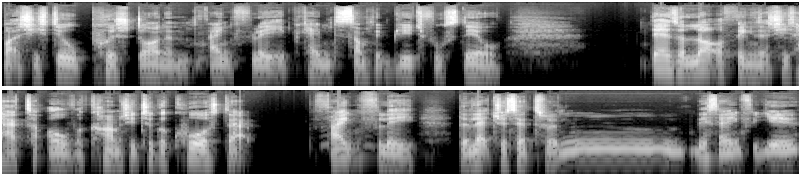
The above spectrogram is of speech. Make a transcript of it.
but she still pushed on and thankfully it became something beautiful still. There's a lot of things that she's had to overcome. She took a course that thankfully the lecturer said to her, "Mm, this ain't for you.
